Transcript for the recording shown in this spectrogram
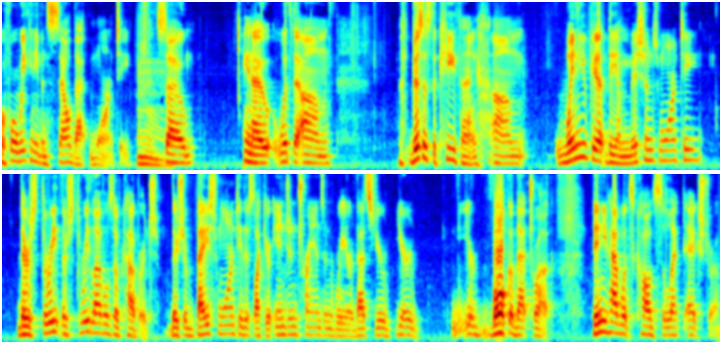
before we can even sell that warranty. So, you know, with the um, this is the key thing. Um, when you get the emissions warranty, there's three there's three levels of coverage. There's your base warranty that's like your engine, trans, and rear. That's your your your bulk of that truck. Then you have what's called Select Extra.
